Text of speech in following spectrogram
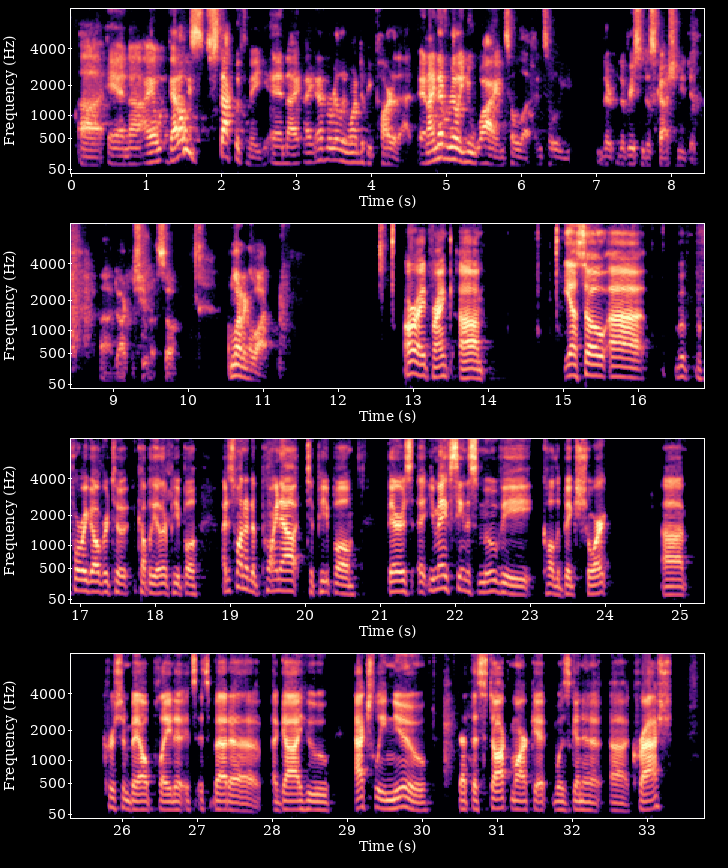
Uh, and uh, I, that always stuck with me, and I, I, never really wanted to be part of that. And I never really knew why until uh, until the, the, recent discussion you did, uh, Dr. Shiva. So I'm learning a lot. All right, Frank. Um, yeah. So uh, before we go over to a couple of the other people, I just wanted to point out to people there's uh, you may have seen this movie called The Big Short. Uh, Christian Bale played it. It's it's about a a guy who actually knew that the stock market was going to uh, crash,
